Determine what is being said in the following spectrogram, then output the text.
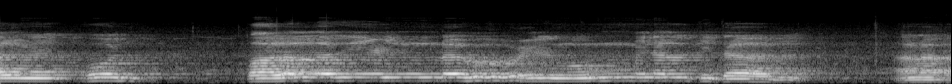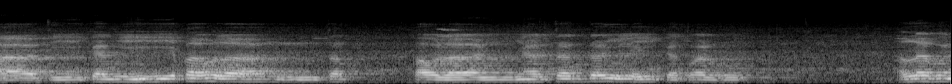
আলমে হন قال الذي عنده علم من الكتاب أنا آتيك به قبل أن ت- قبل أن يرتد إليك طرفك আল্লাহ এখন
